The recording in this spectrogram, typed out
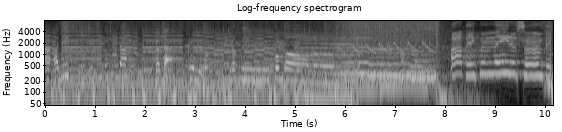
아, 아니 지금 중이다 그렇다. 그런 이유로 디럭스 본버. I think we're made of something.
